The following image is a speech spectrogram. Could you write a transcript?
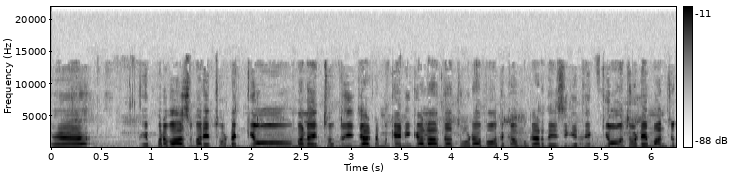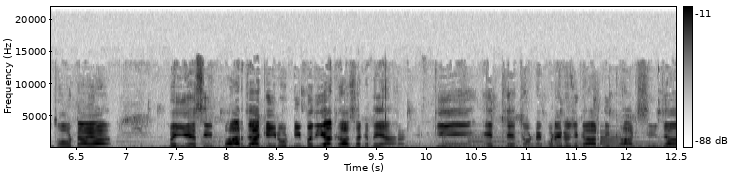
ਅਹ, ਇਹ ਪ੍ਰਵਾਸ ਬਾਰੇ ਤੁਹਾਡਾ ਕਿਉਂ ਮਤਲਬ ਇੱਥੋਂ ਤੁਸੀਂ ਜੱਟ ਮਕੈਨੀਕਲ ਆਪਦਾ ਥੋੜਾ ਬਹੁਤ ਕੰਮ ਕਰਦੇ ਸੀਗੇ ਤੇ ਕਿਉਂ ਤੁਹਾਡੇ ਮਨ 'ਚ ਥੋਟ ਆਇਆ ਬਈ ਅਸੀਂ ਬਾਹਰ ਜਾ ਕੇ ਹੀ ਰੋਟੀ ਵਧੀਆ ਖਾ ਸਕਦੇ ਹਾਂ? ਹਾਂਜੀ। ਕੀ ਇੱਥੇ ਤੁਹਾਡੇ ਕੋਲੇ ਰੋਜ਼ਗਾਰ ਦੀ ਘਾਟ ਸੀ ਜਾਂ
